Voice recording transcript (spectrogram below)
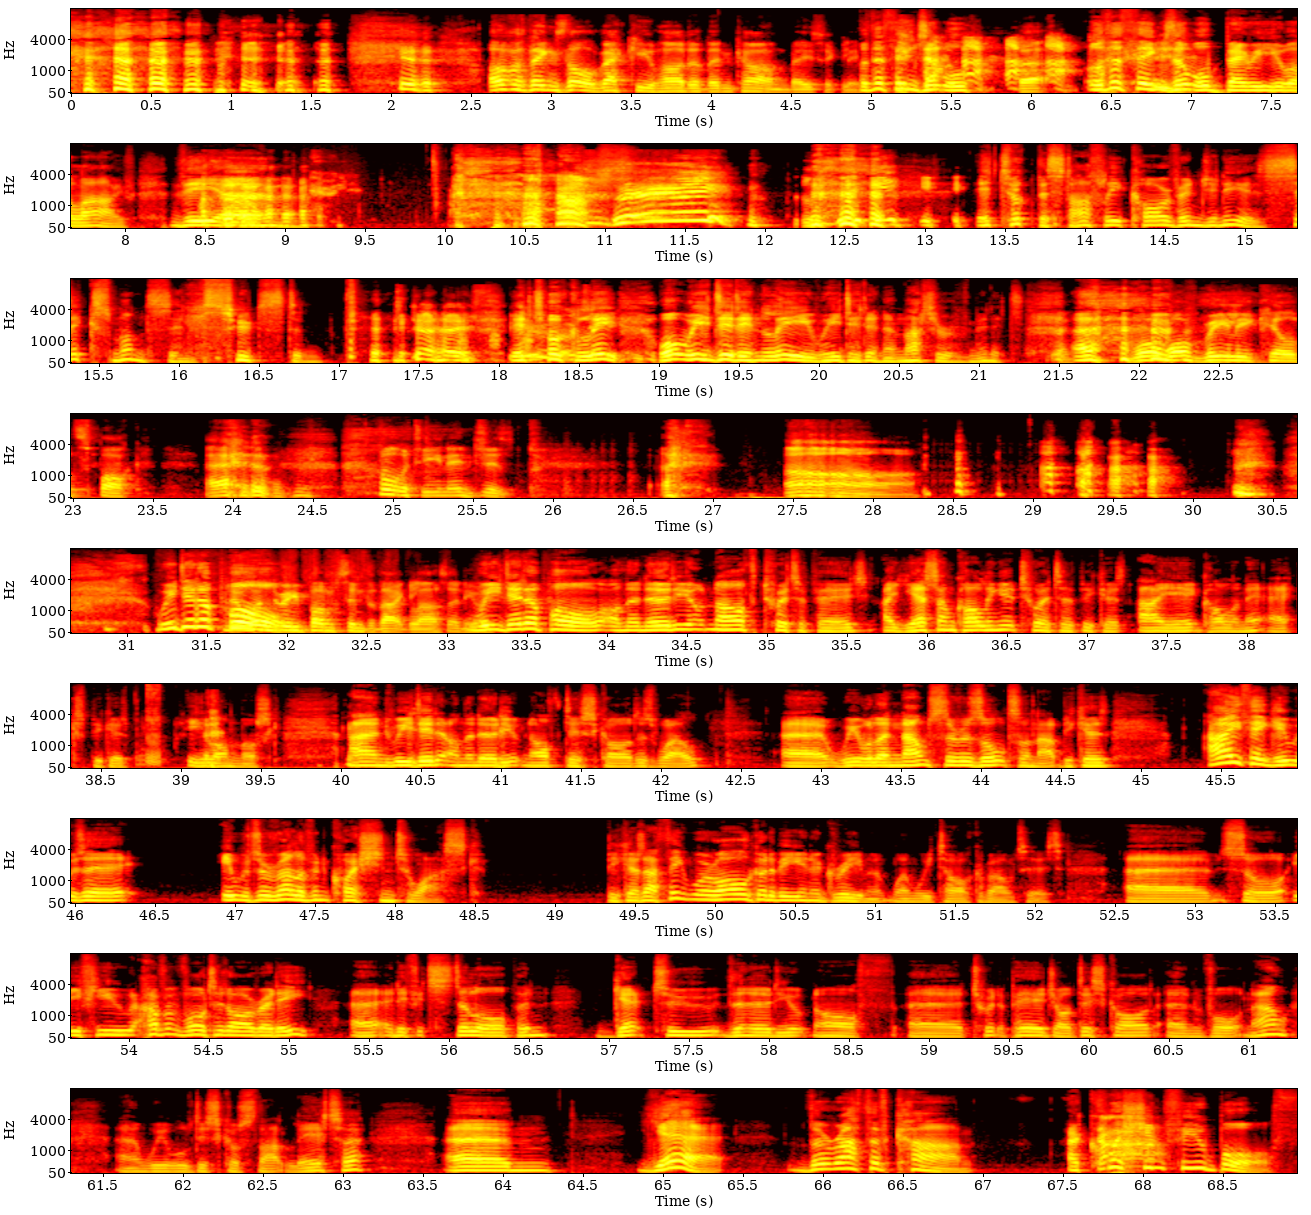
Other things that'll wreck you harder than Khan, basically. other things that will But other things that will bury you alive. The um, Lee! it took the Starfleet Corps of Engineers six months in suits to. it took Lee. What we did in Lee, we did in a matter of minutes. Uh, what what really killed Spock? Uh, Fourteen inches. Oh, we did a No poll. wonder he bumps into that glass anyway. We did a poll on the Nerdy Up North Twitter page. Uh, yes, I'm calling it Twitter because I ain't calling it X because Elon Musk. And we did it on the Nerdy Up North Discord as well. Uh, we will announce the results on that because I think it was a it was a relevant question to ask because I think we're all going to be in agreement when we talk about it. Uh, so if you haven't voted already, uh, and if it's still open, get to the Nerdy Up North uh, Twitter page or Discord and vote now, and we will discuss that later. Um, yeah, The Wrath of Khan. A question for you both.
